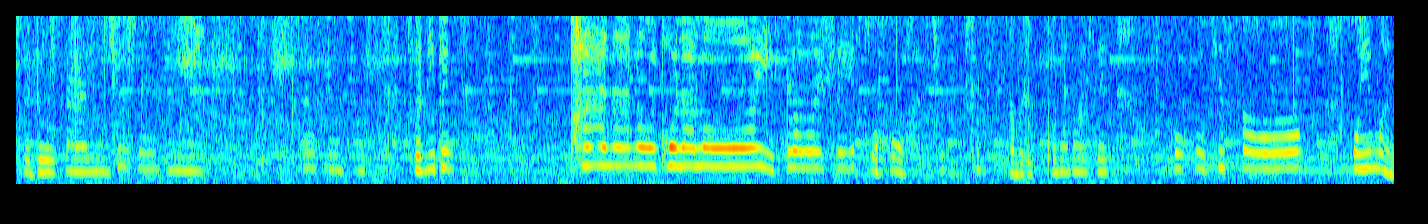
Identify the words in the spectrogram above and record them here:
เปิดดูกันส่วนนี้เป็นพาลาลอยโพลารอยโพลารอยเซตโอ้โหชุบชุบเรามาดูโพลารอยเซตโอ้โหพี่ซอกอุ้ยเหมือน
